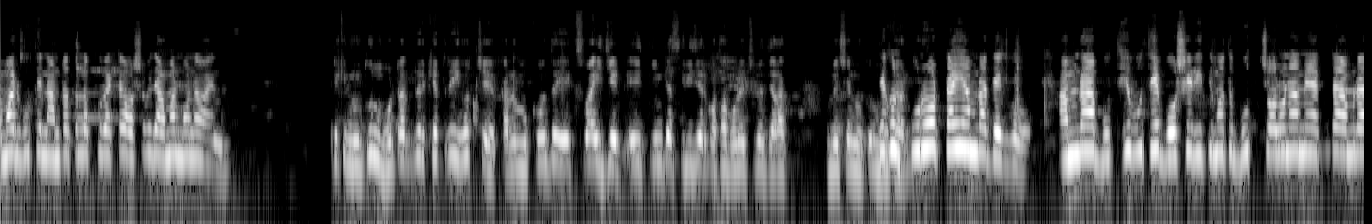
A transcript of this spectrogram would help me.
আমার বুথে নামটা তোলা খুব একটা অসুবিধা আমার মনে হয় না। এটা কি নতুন ভোটারদের ক্ষেত্রেই হচ্ছে? কারণ মুখ্যমন্ত্রী এক্স ওয়াই জেড এই তিনটা সিরিজের কথা বলেছিল যারা দেখুন পুরোটাই আমরা দেখব। আমরা বুথে বুথে বসে রীতিমতো বুথ চলো নামে একটা আমরা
